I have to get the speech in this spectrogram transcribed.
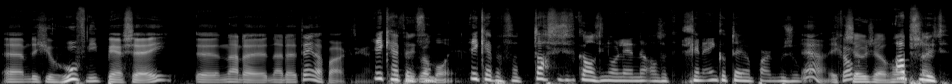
Ehm, dus je hoeft niet per se eh, naar, de, naar de themaparken te gaan. Ik Dat heb, vind een ik wel fan- mooi. ik heb een fantastische vakantie in Orlando als ik geen enkel themapark bezoek. Ja, ik ook. Sowieso. 100%. Absoluut.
